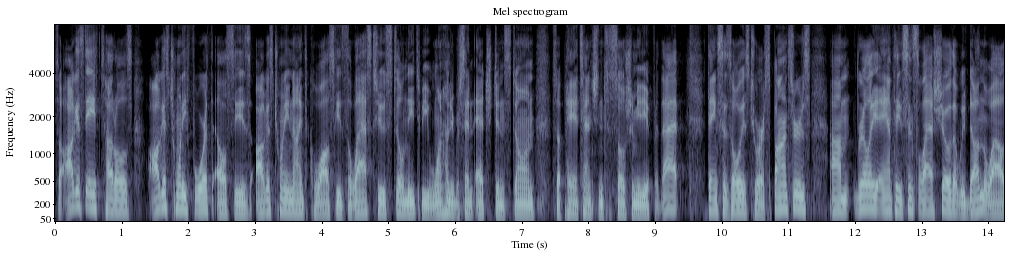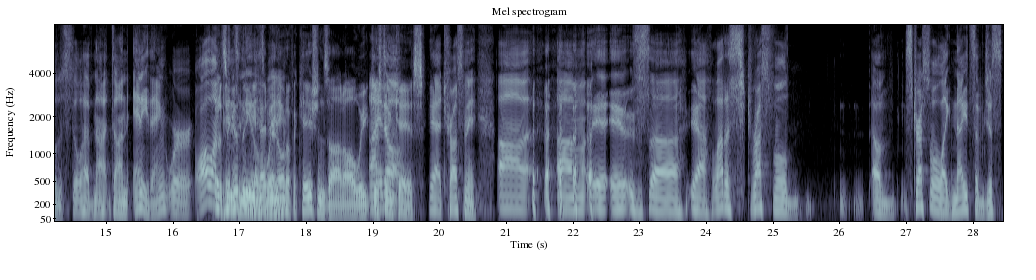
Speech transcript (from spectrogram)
So August 8th, Tuttle's, August 24th, Elsie's, August 29th, Kowalski's. The last two still need to be 100% etched in stone. So pay attention to social media for that. Thanks as always to our sponsors. Um, really, Anthony, since the last show that we've done, the Wild still have not done anything. We're all on But pins and thing you needles had your notifications on all week just in case. Yeah, trust me. Uh, um, it, it was uh, yeah, a lot of stressful of stressful like nights of just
